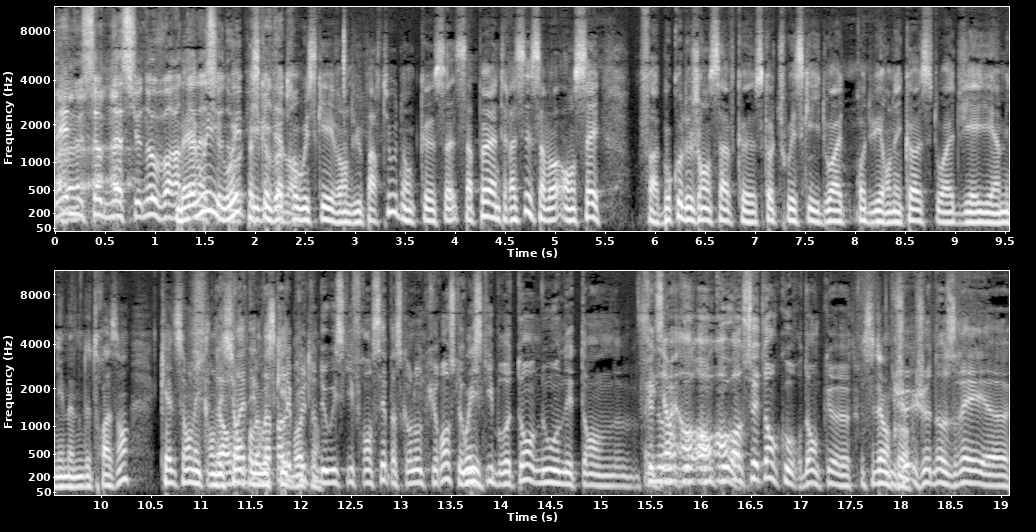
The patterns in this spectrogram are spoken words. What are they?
Mais nous sommes nationaux, voire oui, internationaux. oui, parce que votre whisky est vendu partout, donc euh, ça, ça peut intéresser. Ça va, on sait, enfin, beaucoup de gens savent que Scotch whisky doit être produit en Écosse, doit être vieilli un minimum de trois ans. Quelles sont les conditions va, pour le on va whisky parler breton plutôt du whisky français parce qu'en l'occurrence, le Oui. whisky breton, nous, on est en c'est phénomène. en cours, en en- en- cours. C'est en cours. Donc, euh, C'est en cours. je, je n'oserais. euh,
